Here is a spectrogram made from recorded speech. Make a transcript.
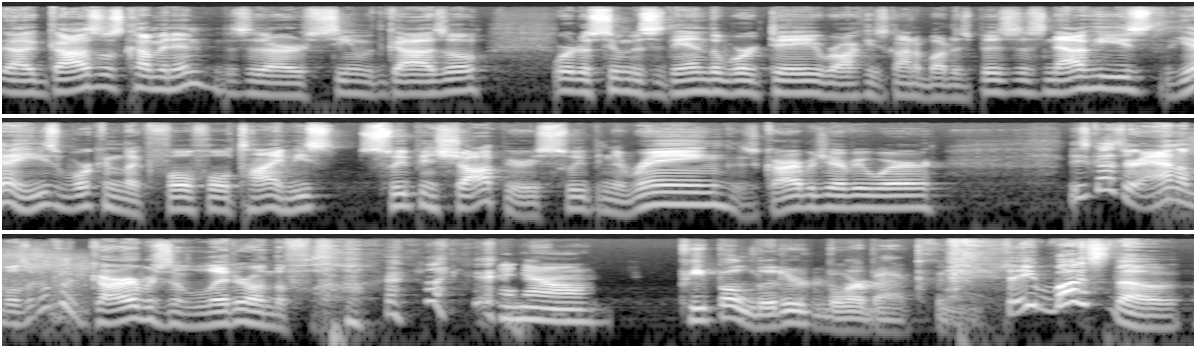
Uh, Gazzo's coming in. This is our scene with Gazzo. We're to assume this is the end of the workday. Rocky's gone about his business. Now he's, yeah, he's working like full, full time. He's sweeping shop here. He's sweeping the ring. There's garbage everywhere. These guys are animals. Look at the garbage and litter on the floor. Like, I know. People littered more back then. they must, though.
